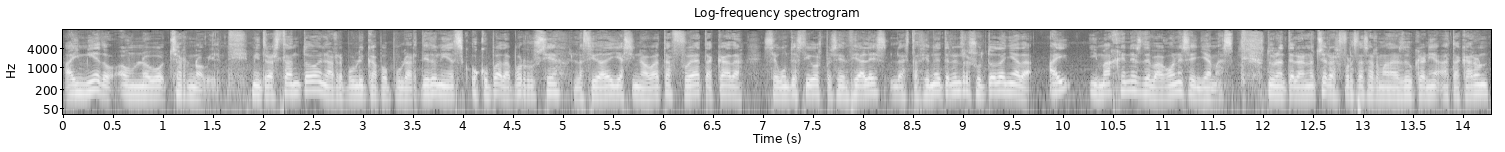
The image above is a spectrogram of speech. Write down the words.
Hay miedo a un nuevo Chernóbil. Mientras tanto, en la República Popular de Donetsk, ocupada por Rusia, la ciudad de Yasinabata fue atacada. Según testigos presenciales, la estación de tren resultó dañada. Hay imágenes de vagones en llamas. Durante la noche, las Fuerzas Armadas de Ucrania atacaron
